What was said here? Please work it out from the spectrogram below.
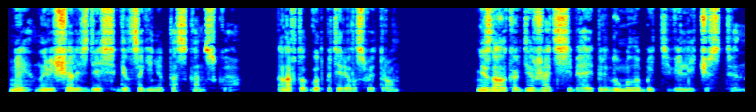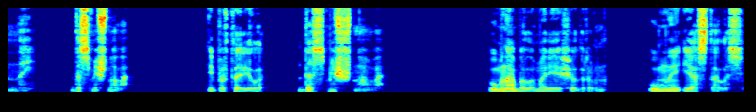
Мы навещали здесь герцогиню Тосканскую. Она в тот год потеряла свой трон. Не знала, как держать себя, и придумала быть величественной. До смешного. И повторила. До смешного. Умна была Мария Федоровна. Умной и осталась.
